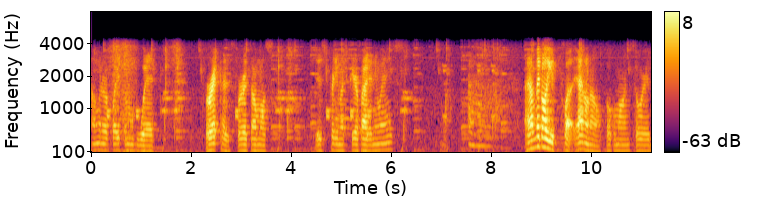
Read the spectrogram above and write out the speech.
I'm gonna replace him with Furret, because Furret's almost is pretty much purified anyways. I don't think I'll use pl I don't know, Pokemon storage.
